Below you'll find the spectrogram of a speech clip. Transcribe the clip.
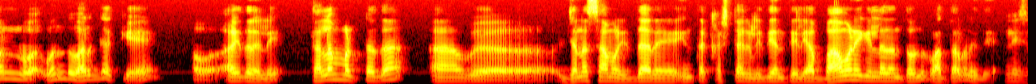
ಒಂದು ಒಂದು ವರ್ಗಕ್ಕೆ ಇದರಲ್ಲಿ ವ- ಜನಸಾಮಾನ್ಯ ಇದ್ದಾರೆ ಇಂಥ ಕಷ್ಟಗಳಿದೆ ಅಂತೇಳಿ ಆ ಭಾವನೆಗೆ ಇಲ್ಲದಂಥ ಒಂದು ವಾತಾವರಣ ಇದೆ. ನಿಜ.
